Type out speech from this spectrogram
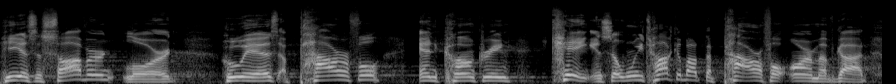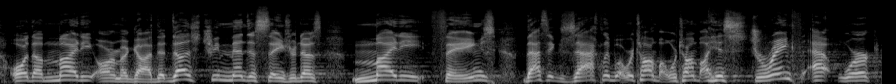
He is a sovereign Lord who is a powerful and conquering king. And so, when we talk about the powerful arm of God or the mighty arm of God that does tremendous things or does mighty things, that's exactly what we're talking about. We're talking about his strength at work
